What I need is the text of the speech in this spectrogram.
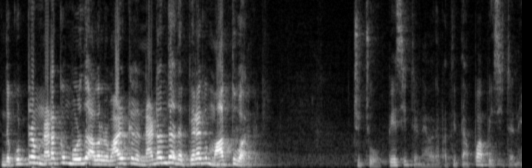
இந்த குற்றம் நடக்கும் பொழுது அவர்கள் வாழ்க்கையில் நடந்து அதை பிறகு மாற்றுவார்கள் சுச்சோ பேசிட்டேனே அவரை பற்றி தப்பாக பேசிட்டேனே.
